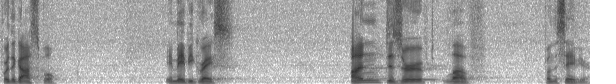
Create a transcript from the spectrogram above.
for the gospel, it may be grace. Undeserved love from the Savior.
